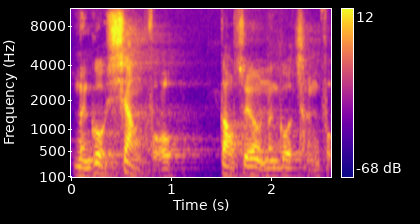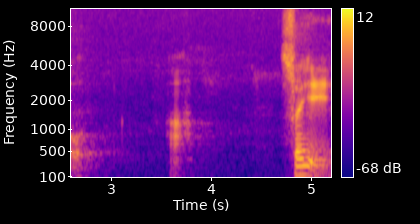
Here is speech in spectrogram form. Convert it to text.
能够像佛，到最后能够成佛？啊，所以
